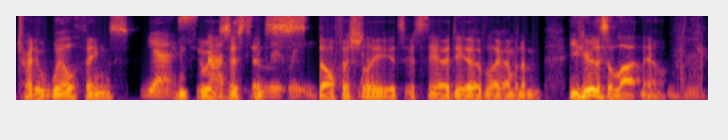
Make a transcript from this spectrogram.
try to will things yes, into existence absolutely. selfishly? Yeah. It's it's the idea of like I'm gonna. You hear this a lot now. Mm-hmm.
